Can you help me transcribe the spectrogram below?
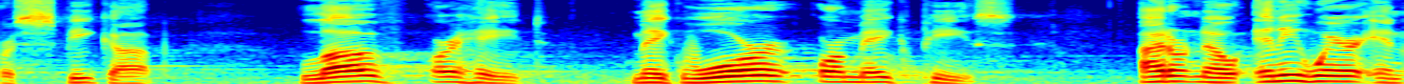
or speak up, love or hate, make war or make peace. I don't know anywhere in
